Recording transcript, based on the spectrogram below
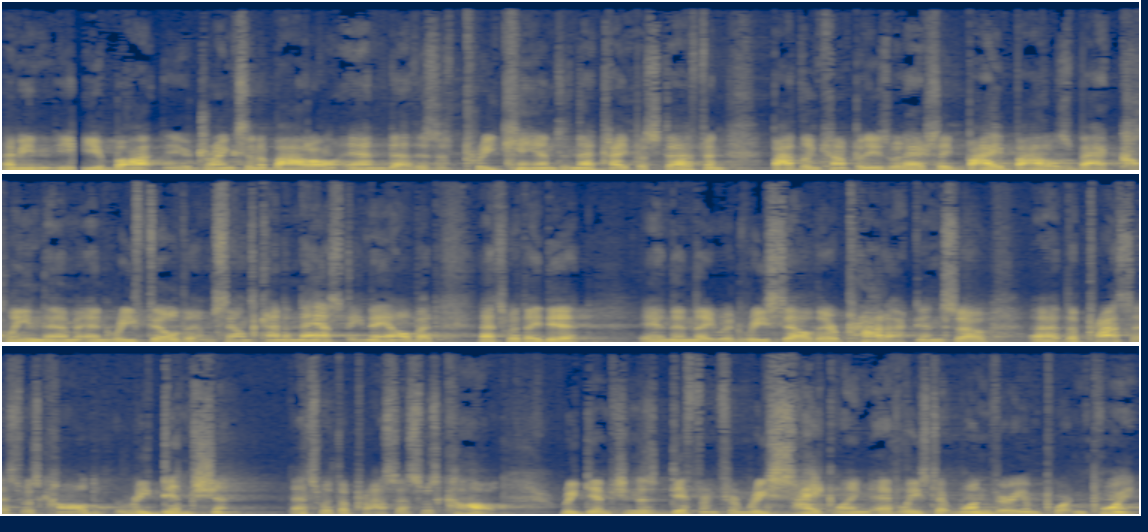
I mean, you bought your drinks in a bottle, and uh, this is pre cans and that type of stuff. And bottling companies would actually buy bottles back, clean them, and refill them. Sounds kind of nasty now, but that's what they did. And then they would resell their product. And so uh, the process was called redemption. That's what the process was called. Redemption is different from recycling, at least at one very important point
